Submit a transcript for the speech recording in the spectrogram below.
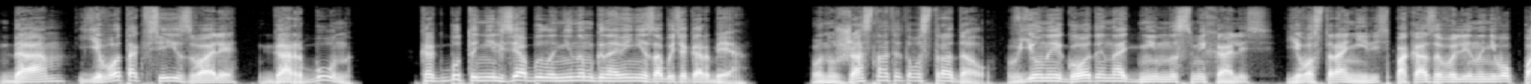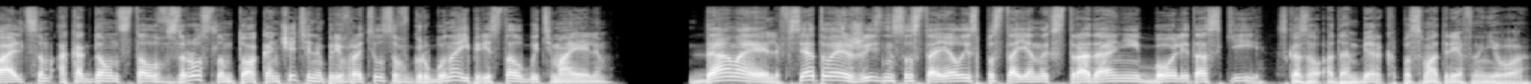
Да, его так все и звали — Горбун. Как будто нельзя было ни на мгновение забыть о горбе. Он ужасно от этого страдал. В юные годы над ним насмехались, его сторонились, показывали на него пальцем, а когда он стал взрослым, то окончательно превратился в грубуна и перестал быть Маэлем. «Да, Маэль, вся твоя жизнь состояла из постоянных страданий, боли, тоски», — сказал Адамберг, посмотрев на него.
